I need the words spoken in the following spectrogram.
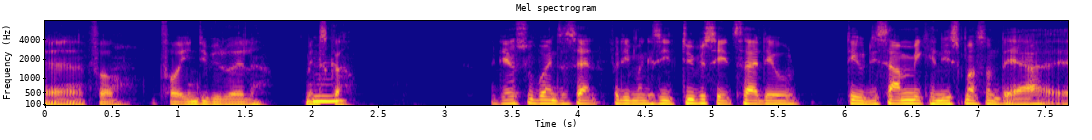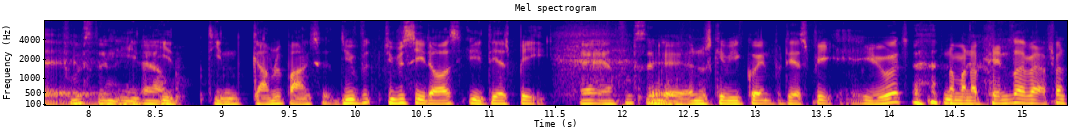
øh, for, for individuelle mennesker. Mm. Men det er jo super interessant, fordi man kan sige, at dybest set, så er det jo det er jo de samme mekanismer, som det er øh, i, ja. i din gamle branche. Dybest set også i DSB. Ja, ja, fuldstændig. Øh, nu skal vi ikke gå ind på DSB i øvrigt, når man er pendler i hvert fald.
